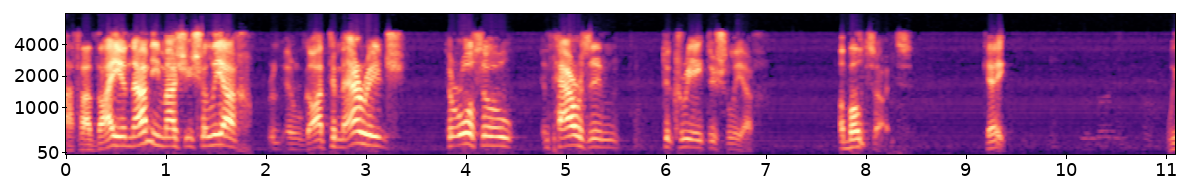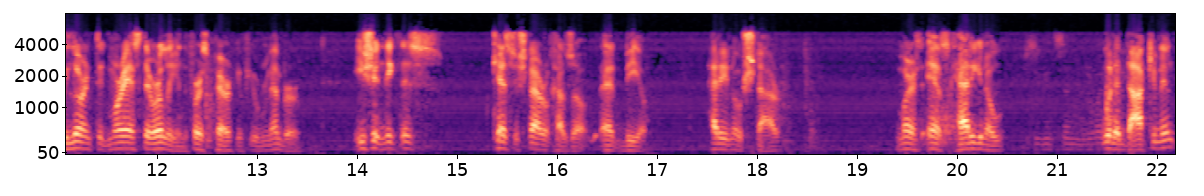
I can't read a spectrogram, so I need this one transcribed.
Afavaya Nami Mashri Shaliach. In regard to marriage, Torah also empowers him to create the Shliach. On both sides. Okay? We learned, the Gemara asked there early in the first parak, if you remember, Isha Niknis Keser Shtar Chazo at Bio. How do you know Shtar? Gemara asks, how do you know with a document?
